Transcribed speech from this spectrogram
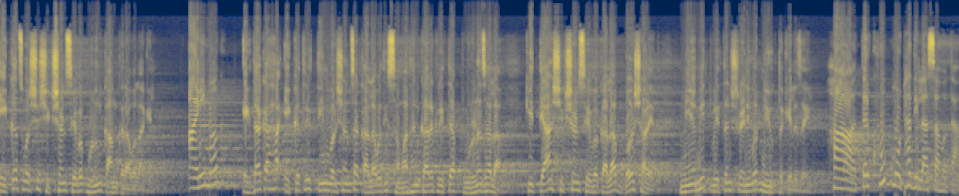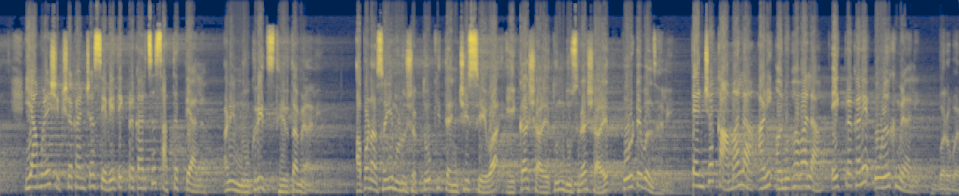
एकच वर्ष शिक्षण सेवक म्हणून काम करावं लागेल. आणि मग? एकदा का हा एकत्रित तीन वर्षांचा कालावधी समाधानकारकरित्या पूर्ण झाला की त्या शिक्षण सेवकाला ब शाळेत नियमित वेतन श्रेणीवर नियुक्त केलं जाईल. हा तर खूप मोठा दिलासा होता. यामुळे शिक्षकांच्या सेवेत एक प्रकारचं सातत्य आलं. आणि नोकरीत स्थिरता मिळाली. आपण असंही म्हणू शकतो की त्यांची सेवा एका शाळेतून दुसऱ्या शाळेत पोर्टेबल झाली. त्यांच्या कामाला आणि अनुभवाला एक प्रकारे ओळख मिळाली. बरोबर.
